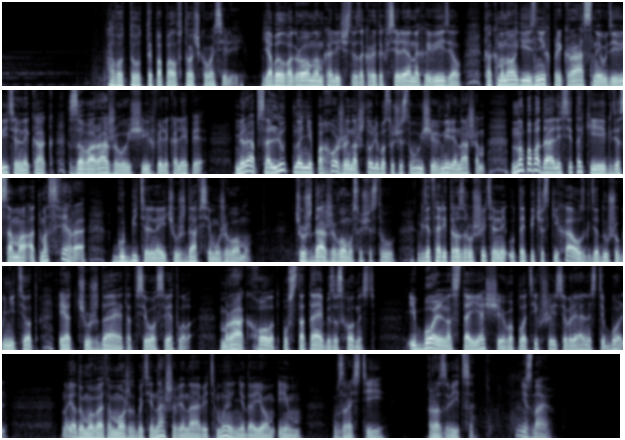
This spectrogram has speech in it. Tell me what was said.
а вот тут ты попал в точку, Василий. Я был в огромном количестве закрытых вселенных и видел, как многие из них прекрасны и удивительны, как завораживающие их великолепие. Миры абсолютно не похожие на что-либо существующее в мире нашем, но попадались и такие, где сама атмосфера губительна и чужда всему живому. Чужда живому существу, где царит разрушительный утопический хаос, где душу гнетет и отчуждает от всего светлого — Мрак, холод, пустота и безысходность. И боль настоящая, воплотившаяся в реальности боль. Но я думаю, в этом может быть и наша вина, ведь мы не даем им взрасти, развиться. Не знаю.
